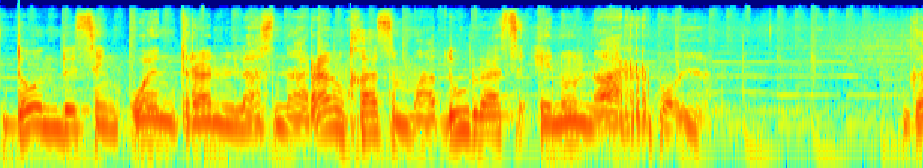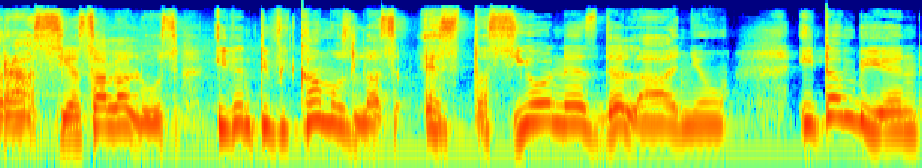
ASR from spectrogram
dónde se encuentran las naranjas maduras en un árbol. Gracias a la luz identificamos las estaciones del año y también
